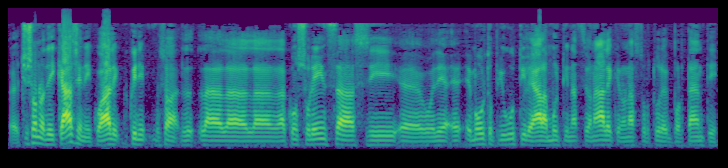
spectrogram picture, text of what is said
Eh, ci sono dei casi nei quali quindi, insomma, la, la, la, la, consulenza si, eh, è, molto più utile alla multinazionale che non ha strutture importanti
